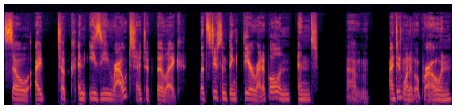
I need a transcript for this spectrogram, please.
So I took an easy route. I took the like, let's do something theoretical, and and um, I did want to go pro, and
